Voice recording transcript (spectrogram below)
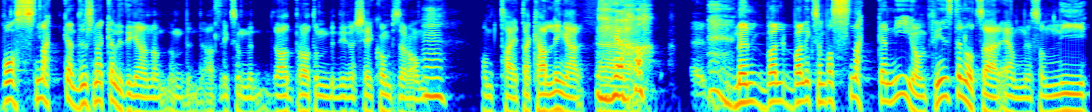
vad snackar, du snackade lite grann om, om att liksom, du hade pratat med dina tjejkompisar om, Mm. om tajta kallingar. Eh, Ja. Men vad, vad, liksom, vad snackar ni om? Finns det något så här ämne som ni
